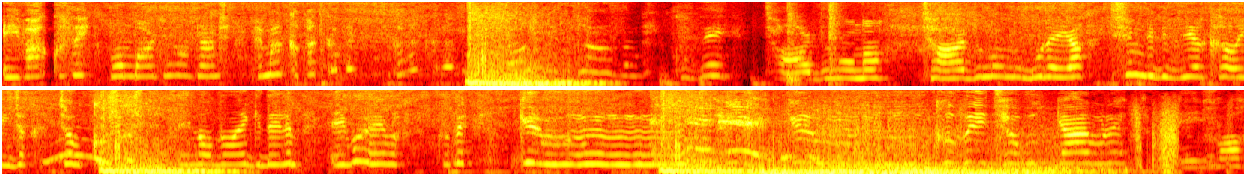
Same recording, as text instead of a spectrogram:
Eyvah Kuzey bombardino gelmiş. Hemen kapat kapat kapat kapat. Lazım. Kuzey çağırdın onu. Çağırdın onu buraya. Şimdi bizi yakalayacak. Çabuk koş koş. Senin odana gidelim. Eyvah eyvah. Kuzey. Güm. Güm. Kuzey çabuk gel buraya. Eyvah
